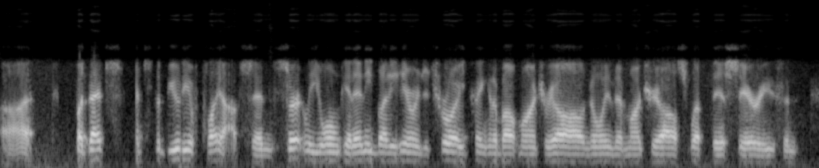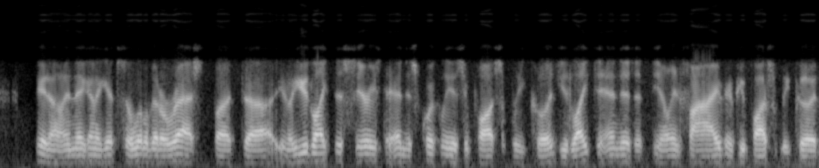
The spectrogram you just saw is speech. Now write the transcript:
Uh, but that's that's the beauty of playoffs, and certainly you won't get anybody here in Detroit thinking about Montreal, knowing that Montreal swept their series, and you know, and they're going to get a little bit of rest. But uh, you know, you'd like this series to end as quickly as you possibly could. You'd like to end it, at, you know, in five if you possibly could.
